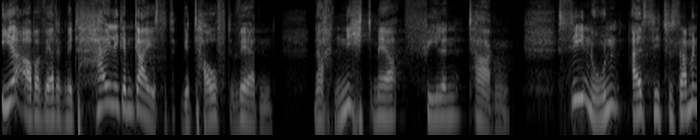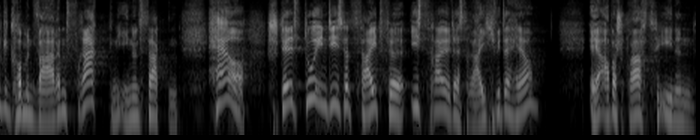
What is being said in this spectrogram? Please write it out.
ihr aber werdet mit heiligem Geist getauft werden, nach nicht mehr vielen Tagen. Sie nun, als sie zusammengekommen waren, fragten ihn und sagten, Herr, stellst du in dieser Zeit für Israel das Reich wieder her? Er aber sprach zu ihnen,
